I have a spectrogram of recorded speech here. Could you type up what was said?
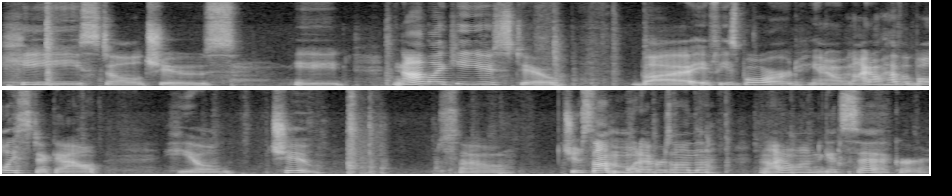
he still chews. He, not like he used to, but if he's bored, you know, and I don't have a bully stick out, he'll chew. So, chew something, whatever's on the, and I don't want him to get sick or,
